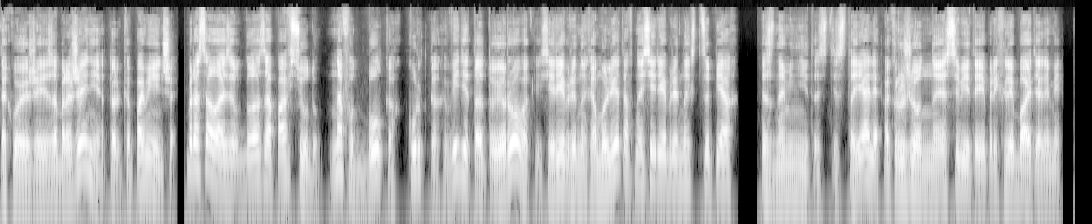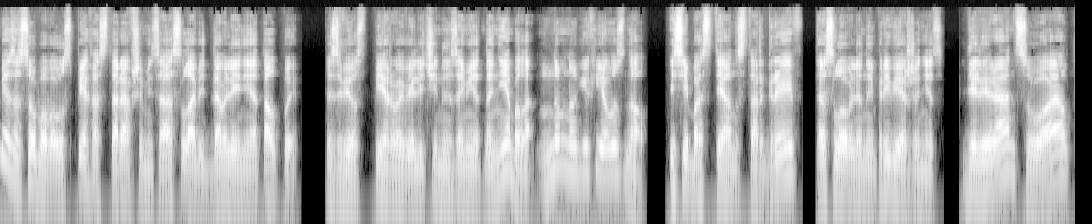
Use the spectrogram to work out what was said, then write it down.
Такое же изображение, только поменьше, бросалось в глаза повсюду. На футболках, куртках, в виде татуировок и серебряных амулетов на серебряных цепях. Знаменитости стояли, окруженные свитой и прихлебателями, без особого успеха старавшимися ослабить давление толпы. Звезд первой величины заметно не было, но многих я узнал. Себастьян Старгрейв, ословленный приверженец, Делиранс Уайлд,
